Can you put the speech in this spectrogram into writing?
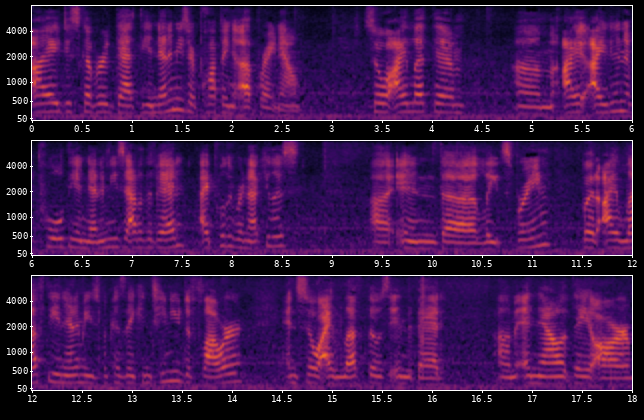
I discovered that the anemones are popping up right now. So I let them, um, I, I didn't pull the anemones out of the bed. I pulled the ranunculus uh, in the late spring, but I left the anemones because they continued to flower. And so I left those in the bed. Um, and now they are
